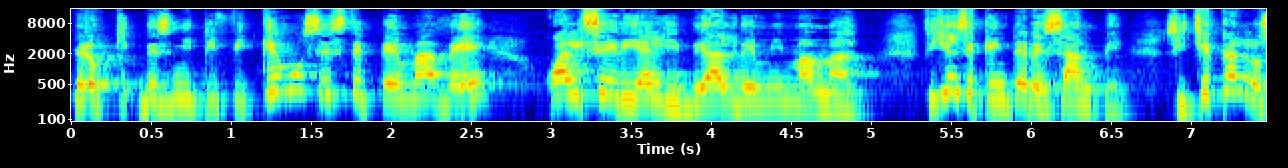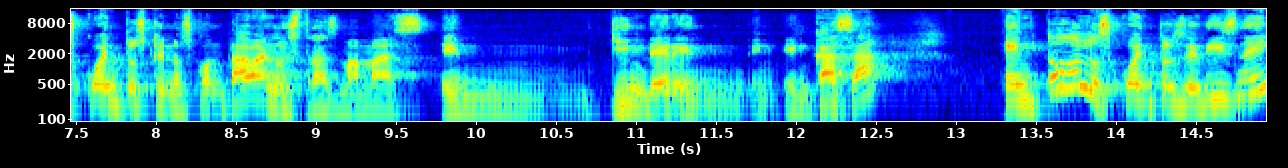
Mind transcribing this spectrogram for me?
pero que desmitifiquemos este tema de cuál sería el ideal de mi mamá. Fíjense qué interesante. Si checan los cuentos que nos contaban nuestras mamás en kinder, en, en- en casa, En todos los cuentos de Disney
